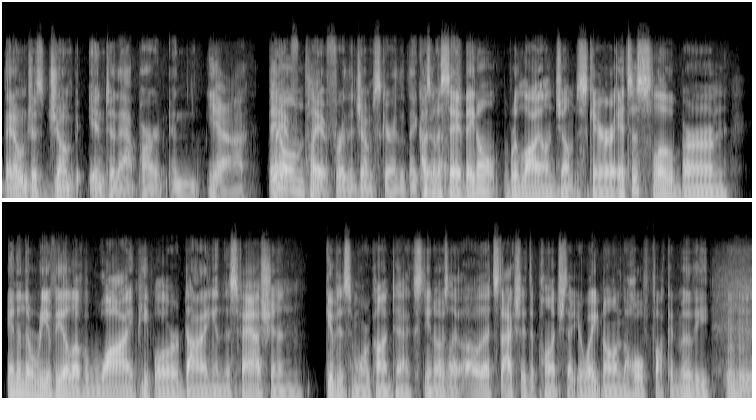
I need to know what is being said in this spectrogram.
they don't just jump into that part and Yeah, they play, don't. it, play it for the jump scare that they. I was going to say they don't rely on jump scare. It's a slow burn, and then the reveal of why people are dying in this fashion gives it some more context. You know, it's like, oh, that's actually the punch that you're waiting on the whole fucking movie. Mm-hmm.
